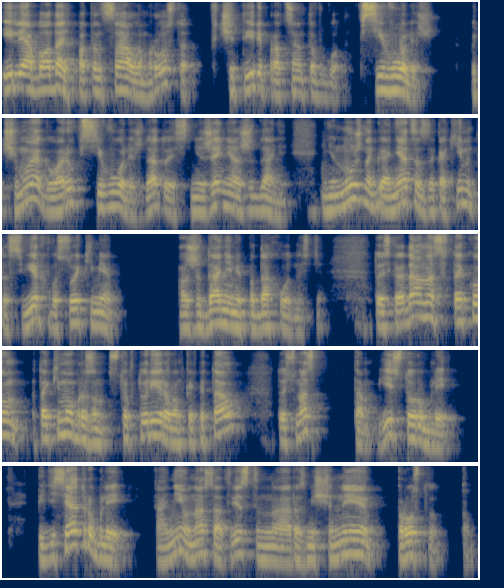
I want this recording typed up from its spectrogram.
или обладать потенциалом роста в 4% в год. Всего лишь. Почему я говорю всего лишь, да, то есть снижение ожиданий. Не нужно гоняться за какими-то сверхвысокими ожиданиями по доходности. То есть, когда у нас в таком, таким образом структурирован капитал, то есть у нас там есть 100 рублей, 50 рублей, они у нас, соответственно, размещены просто, там,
